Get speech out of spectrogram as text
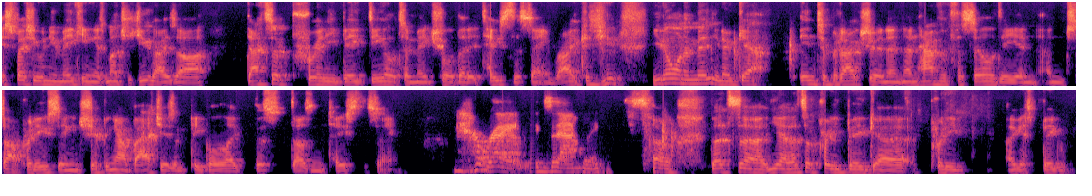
especially when you're making as much as you guys are that's a pretty big deal to make sure that it tastes the same right? Because you you don't want to you know get into production and, and have the facility and, and start producing and shipping out batches and people like this doesn't taste the same. Right exactly. So that's uh yeah that's a pretty big uh pretty I guess big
